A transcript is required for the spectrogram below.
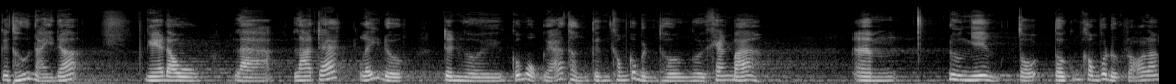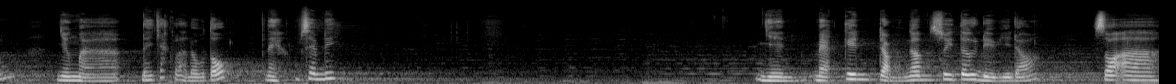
Cái thứ này đó, nghe đầu là La Trác lấy được trên người của một gã thần kinh không có bình thường người khang ba. À, đương nhiên tôi, tôi cũng không có được rõ lắm, nhưng mà đây chắc là đồ tốt. Nè, ông xem đi. Nhìn Mạc Kinh trầm ngâm suy tư điều gì đó soa A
